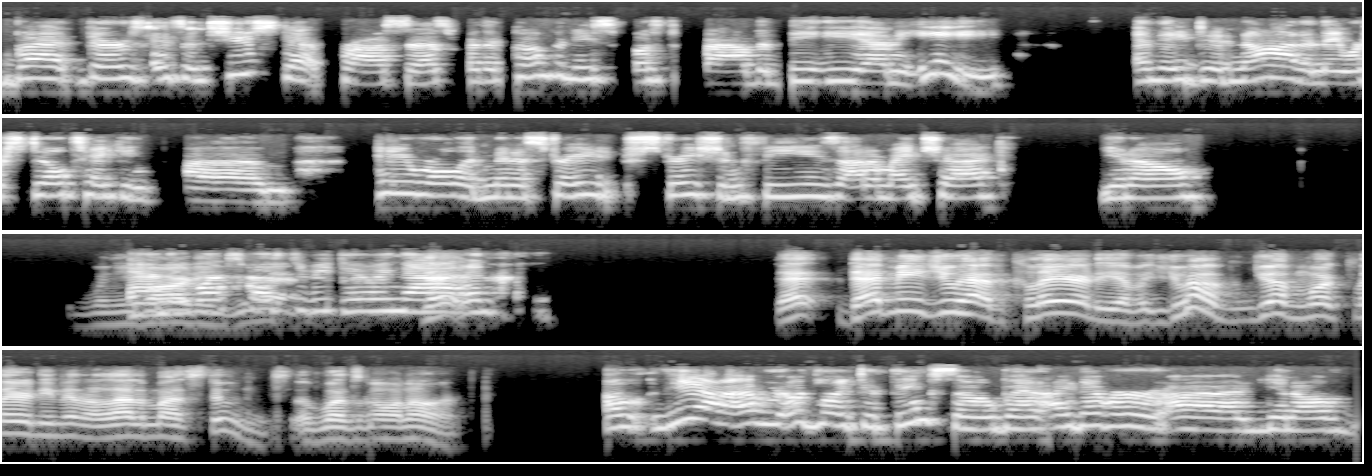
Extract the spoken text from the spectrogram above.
but there's it's a two-step process where the company's supposed to file the BENE, and they did not, and they were still taking um, payroll administration fees out of my check. You know, and they weren't supposed yeah. to be doing that. That- and that that means you have clarity of it. You have you have more clarity than a lot of my students of what's going on. Oh, yeah, I would like to think so, but I never, uh, you know,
